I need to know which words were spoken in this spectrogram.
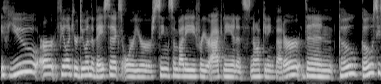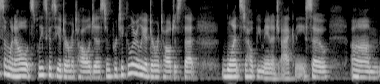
if you are feel like you're doing the basics or you're seeing somebody for your acne and it's not getting better then go go see someone else. Please go see a dermatologist and particularly a dermatologist that wants to help you manage acne. So um,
